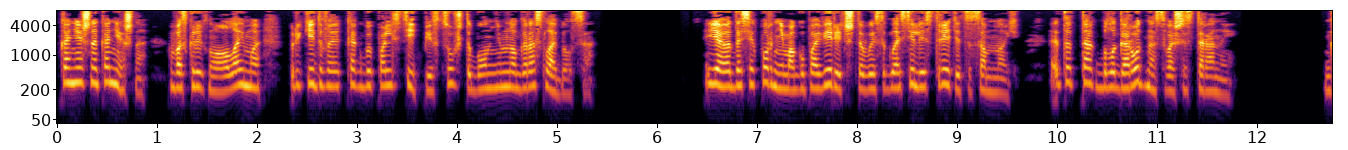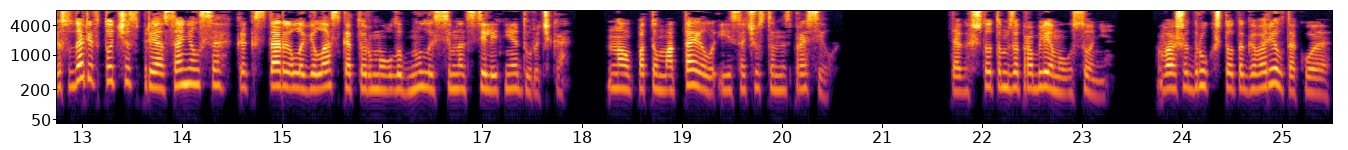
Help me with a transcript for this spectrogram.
«Конечно, конечно», — воскликнула Лайма, прикидывая, как бы польстить певцу, чтобы он немного расслабился. «Я до сих пор не могу поверить, что вы согласились встретиться со мной. Это так благородно с вашей стороны». Государев тотчас приосанился, как старый ловелас, которому улыбнулась семнадцатилетняя дурочка но потом оттаял и сочувственно спросил. «Так что там за проблема у Сони? Ваш друг что-то говорил такое.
